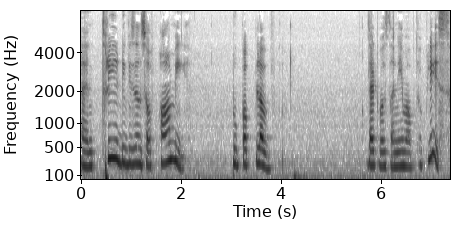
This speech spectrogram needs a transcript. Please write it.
and three divisions of army to Paplav. That was the name of the place.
